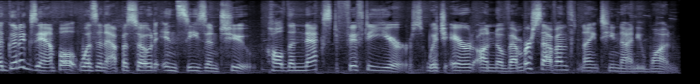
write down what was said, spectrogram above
A good example was an episode in season two called The Next 50 Years, which aired on November 7th, 1991.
